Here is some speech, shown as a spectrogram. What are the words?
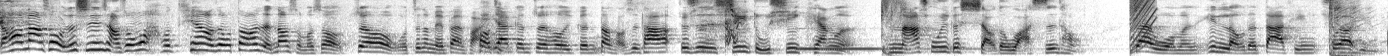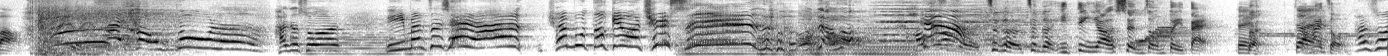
然后那时候我就心里想说，哇，我天啊，这我到底要忍到什么时候？最后我真的没办法压根最后一根稻草是他就是吸毒吸呛了，拿出一个小的瓦斯桶，在我们一楼的大厅说要引爆，太恐怖了。他就说，你们这些人全部都给我去死！我想说，天啊！这个这个一定要慎重对待。对对赶快走他说要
